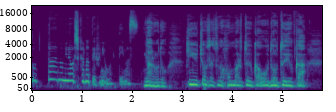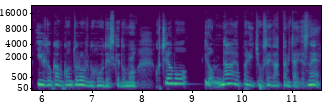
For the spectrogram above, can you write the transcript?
そういったの見直しかなというふうに思っています。なるほど。金融調節の本丸というか王道というか、イールドカーブコントロールの方ですけども、はい、こちらもいろんなやっぱり調整があったみたいですね。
